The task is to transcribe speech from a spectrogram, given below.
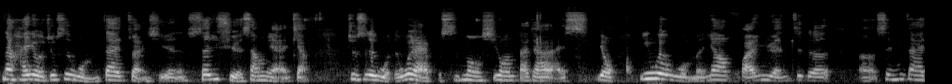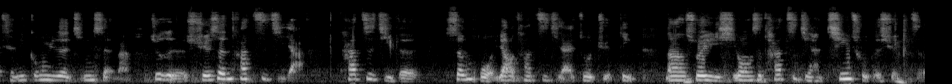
那还有就是我们在转学升学上面来讲，就是我的未来不是梦，希望大家来使用，因为我们要还原这个呃身心障碍权利公约的精神啊，就是学生他自己呀，他自己的生活要他自己来做决定。那所以希望是他自己很清楚的选择。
